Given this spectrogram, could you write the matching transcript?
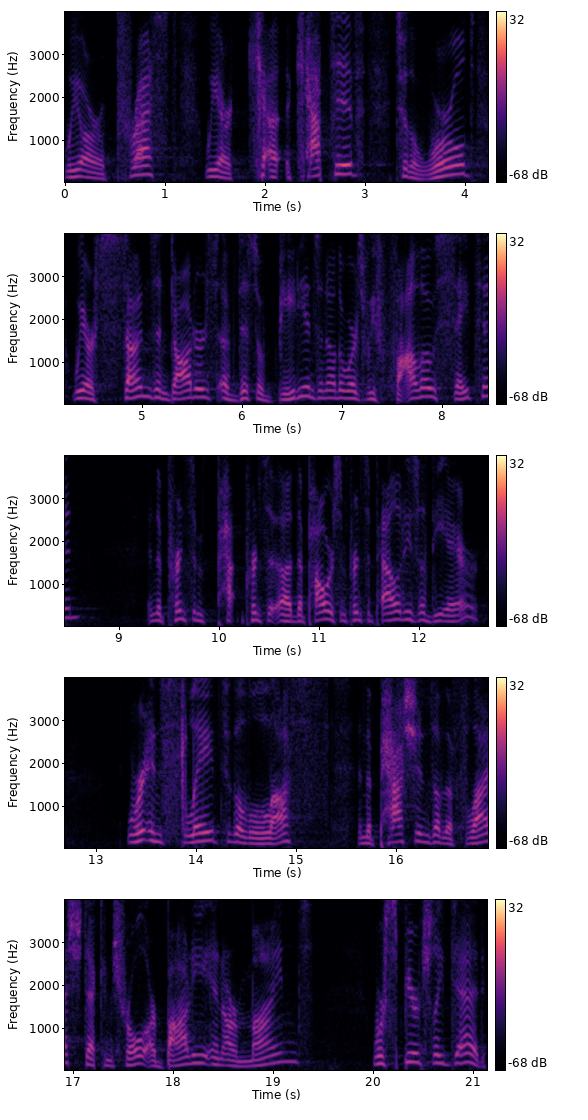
we are oppressed, we are ca- captive to the world, we are sons and daughters of disobedience. In other words, we follow Satan and the, prince and prince, uh, the powers and principalities of the air. We're enslaved to the lusts and the passions of the flesh that control our body and our mind. We're spiritually dead.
